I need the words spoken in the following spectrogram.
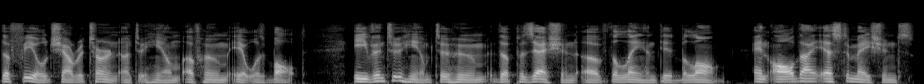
the field shall return unto him of whom it was bought, even to him to whom the possession of the land did belong. And all thy estimations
